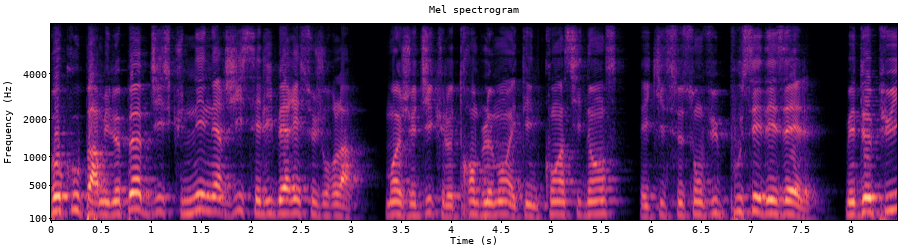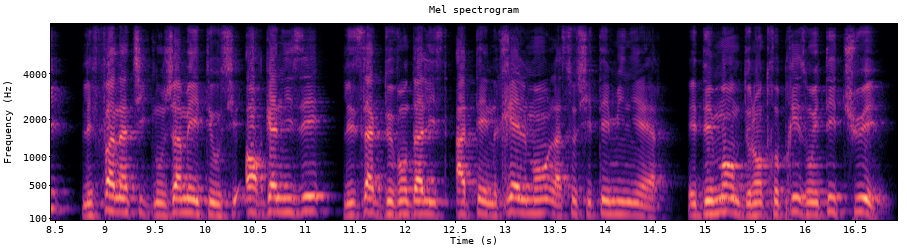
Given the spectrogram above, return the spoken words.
Beaucoup parmi le peuple disent qu'une énergie s'est libérée ce jour-là. Moi je dis que le tremblement était une coïncidence et qu'ils se sont vus pousser des ailes. Mais depuis, les fanatiques n'ont jamais été aussi organisés, les actes de vandalisme atteignent réellement la société minière et des membres de l'entreprise ont été tués.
